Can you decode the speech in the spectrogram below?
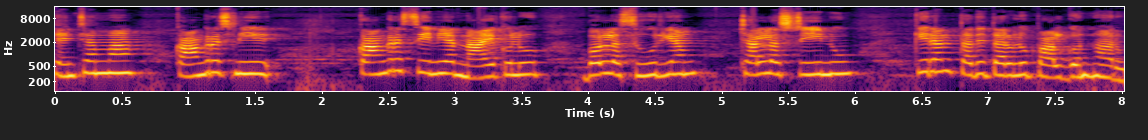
చెంచమ్మ కాంగ్రెస్ కాంగ్రెస్ సీనియర్ నాయకులు బొల్ల సూర్యం చల్ల శ్రీను కిరణ్ తదితరులు పాల్గొన్నారు.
